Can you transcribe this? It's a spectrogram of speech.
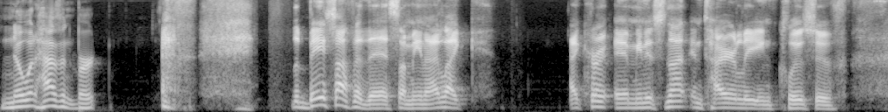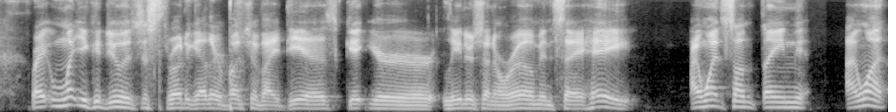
No, it hasn't, Bert. the base off of this, I mean, I like I current. I mean, it's not entirely inclusive, right? And what you could do is just throw together a bunch of ideas, get your leaders in a room, and say, "Hey, I want something. I want."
